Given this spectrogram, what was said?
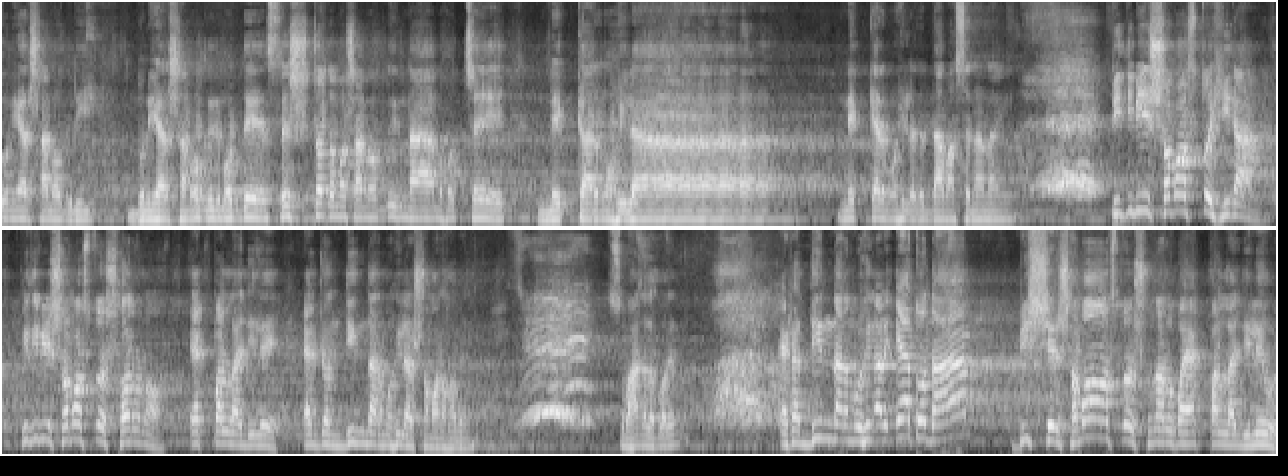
দুনিয়ার সামগ্রী। দুনিয়ার সামগ্রীর মধ্যে শ্রেষ্ঠতম সামগ্রীর নাম হচ্ছে নেককার মহিলা। নেককার মহিলাদের দাম আছে না নাই? পৃথিবীর সমস্ত হীরা, পৃথিবীর সমস্ত স্বর্ণ এক পাল্লায় দিলে একজন দিনদার মহিলার সমান হবেন। সুবাহ পড়েন। একটা দিনদার মহিলার এত দাম, বিশ্বের সমস্ত সোনার উপায় এক পাল্লায় দিলেও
